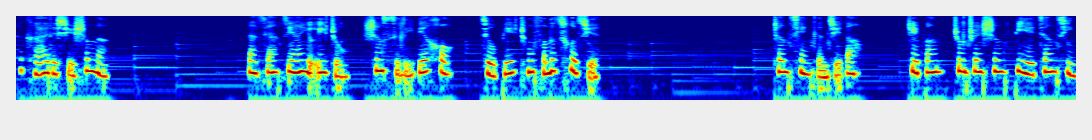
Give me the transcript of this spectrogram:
她可爱的学生们，大家竟然有一种生死离别后久别重逢的错觉。张倩感觉到，这帮中专生毕业将近。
